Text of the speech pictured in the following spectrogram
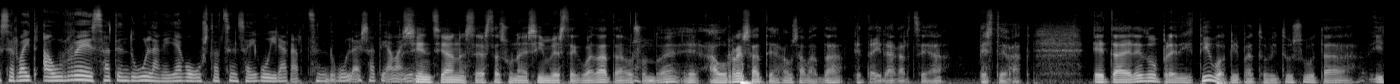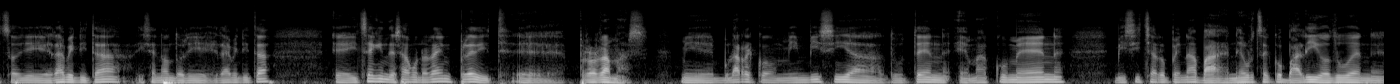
zerbait aurre esaten dugula gehiago gustatzen zaigu iragartzen dugula esatea baina. Zientzian ez zehaztasuna ezinbestekoa da, eta oso ondo, eh? E, aurrezatea gauza bat da, eta iragartzea beste bat. Eta eredu prediktiboak ipatu dituzu, eta hitz hori erabilita, izen ondori erabilita, e, hitz egin dezagun orain predit e, programaz. Mi, bularreko minbizia duten emakumeen bizitxaropena ba, neurtzeko balio duen e,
